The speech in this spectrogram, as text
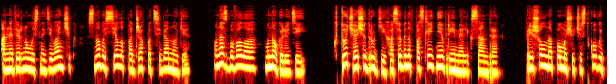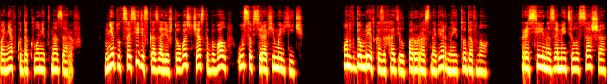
Она вернулась на диванчик, снова села, поджав под себя ноги. «У нас бывало много людей. Кто чаще других, особенно в последнее время, Александра?» Пришел на помощь участковый, поняв, куда клонит Назаров. Мне тут соседи сказали, что у вас часто бывал Усов Серафим Ильич. Он в дом редко заходил, пару раз, наверное, и то давно. Рассеянно заметила Саша,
